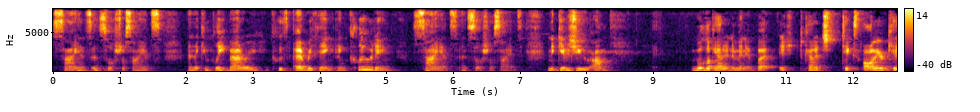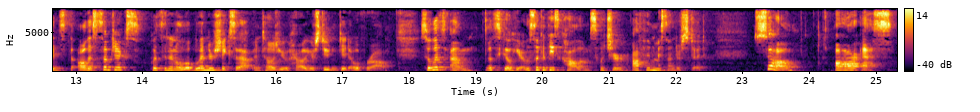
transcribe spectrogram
science and social science, and the complete battery includes everything, including science and social science. And it gives you um, we'll look at it in a minute, but it kind of takes all your kids, all the subjects, puts it in a little blender, shakes it up, and tells you how your student did overall. So let's um, let's go here. Let's look at these columns, which are often misunderstood. So RS,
